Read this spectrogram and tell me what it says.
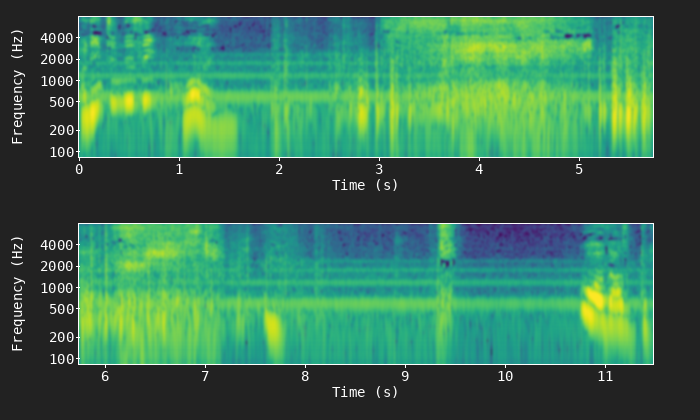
To turn this on. That was a good.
